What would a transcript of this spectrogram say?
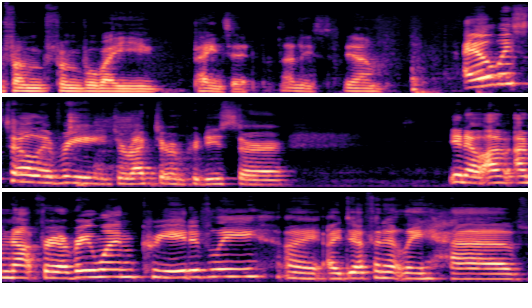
from from the way you paint it. At least, yeah. I always tell every director and producer you know, I'm, I'm not for everyone creatively. I, I definitely have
